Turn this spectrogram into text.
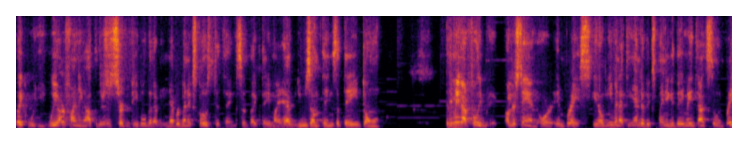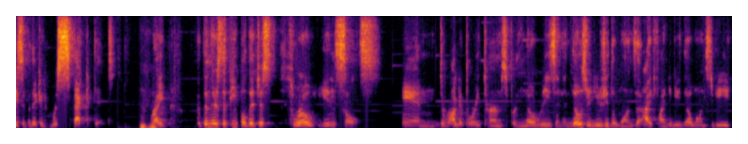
Like we, we are finding out that there's certain people that have never been exposed to things, so like they might have views on things that they don't, they may not fully understand or embrace. You know, even at the end of explaining it, they may not still embrace it, but they can respect it Mhm. right? But then there's the people that just throw insults and derogatory terms for no reason, and those are usually the ones that I find to be the ones to be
